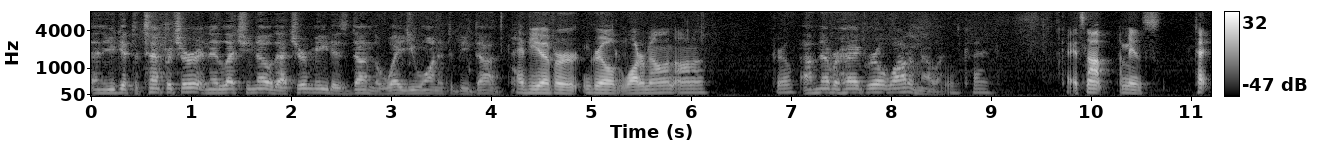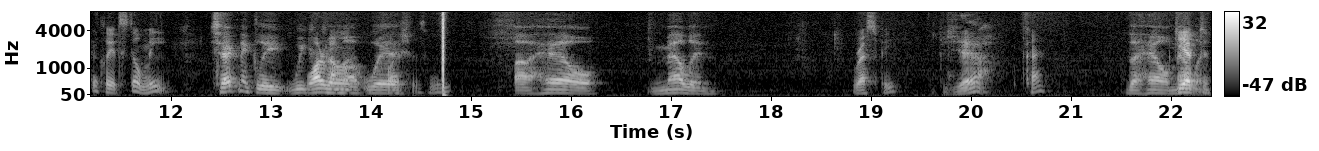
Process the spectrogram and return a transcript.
and you get the temperature, and it lets you know that your meat is done the way you want it to be done. Have you ever grilled watermelon on a grill? I've never had grilled watermelon. Okay. Okay. It's not. I mean, it's technically it's still meat. Technically, we could come Watermelon up with meat. A Hail Melon. Recipe. Yeah, Okay. the hell Do you have to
